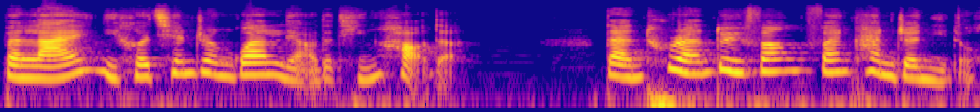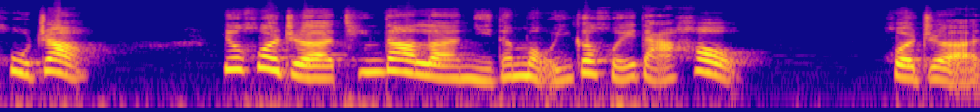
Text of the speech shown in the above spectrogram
本来你和签证官聊得挺好的，但突然对方翻看着你的护照，又或者听到了你的某一个回答后，或者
